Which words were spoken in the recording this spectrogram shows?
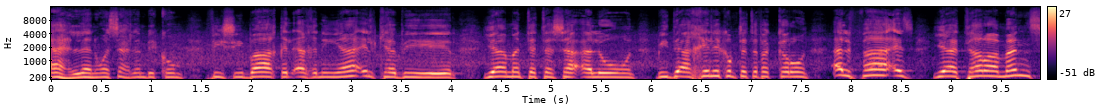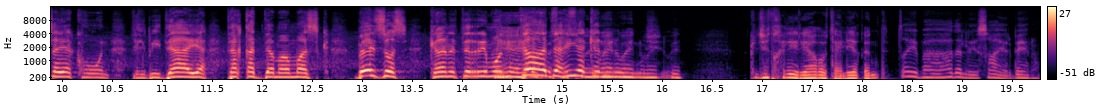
أهلا وسهلا بكم في سباق الأغنياء الكبير. يا من تتساءلون بداخلكم تتفكرون. الفائز يا ترى من سيكون؟ في البداية تقدم ماسك بيزوس كانت الريمونتادا هي وين كان وين وين وين, وين. كنت جيت تخلي رياضه وتعليق أنت؟ طيب هذا اللي صاير بينهم.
